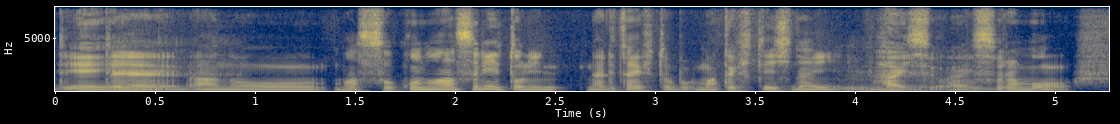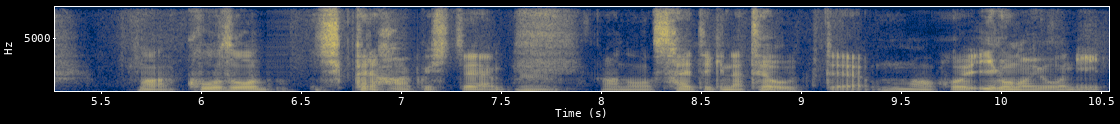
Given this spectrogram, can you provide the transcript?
ていて、えー、あのまあ、そこのアスリートになりたい人僕全く否定しないんですよ。はい、それはもうまあ、構造をしっかり把握して、うん、あの最適な手を打って、まあ、こう囲碁のように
